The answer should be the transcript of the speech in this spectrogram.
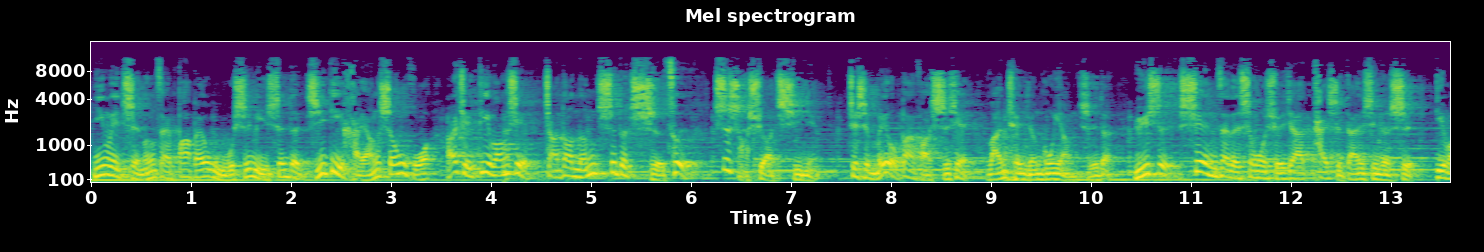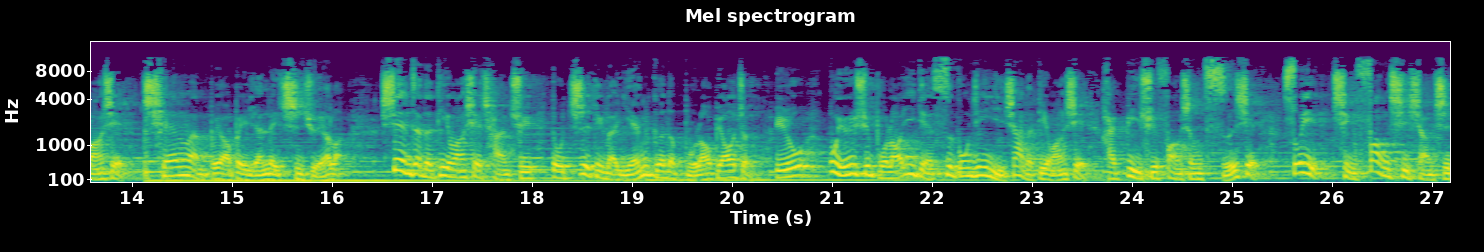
因为只能在八百五十米深的极地海洋生活，而且帝王蟹长到能吃的尺寸至少需要七年，这是没有办法实现完全人工养殖的。于是现在的生物学家开始担心的是，帝王蟹千万不要被人类吃绝了。现在的帝王蟹产区都制定了严格的捕捞标准，比如不允许捕捞一点四公斤以下的帝王蟹，还必须放生雌蟹。所以，请放弃想吃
